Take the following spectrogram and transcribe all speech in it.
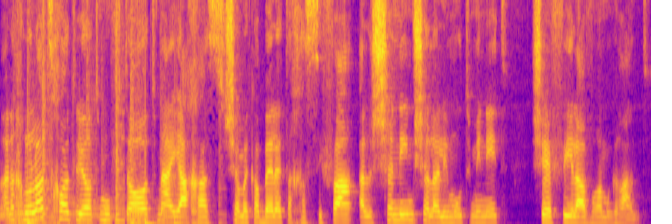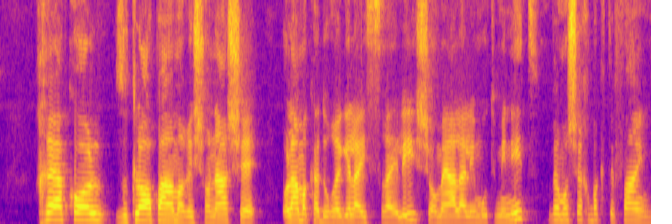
אנחנו לא צריכות להיות מופתעות מהיחס שמקבלת החשיפה על שנים של אלימות מינית שהפעיל אברהם גרנט. אחרי הכל, זאת לא הפעם הראשונה שעולם הכדורגל הישראלי שומע על אלימות מינית ומושך בכתפיים.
